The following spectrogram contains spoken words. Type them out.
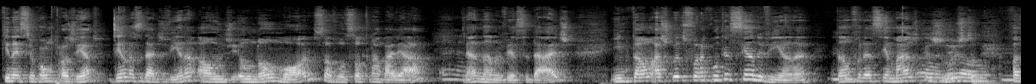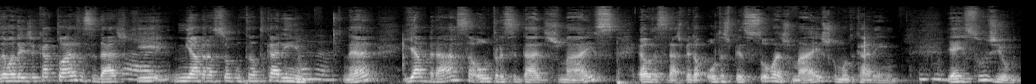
que nasceu como um projeto dentro da cidade de Viena, onde eu não moro, só vou só trabalhar Uhum. né, na universidade. Então as coisas foram acontecendo em Viena. Então eu falei assim, é mais do que Ah, justo fazer uma dedicatória a essa cidade Claro. que me abraçou com tanto carinho, Uhum. né? E abraça outras cidades mais, é outras cidades, perdão, outras pessoas mais com muito carinho. Uhum. E aí surgiu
